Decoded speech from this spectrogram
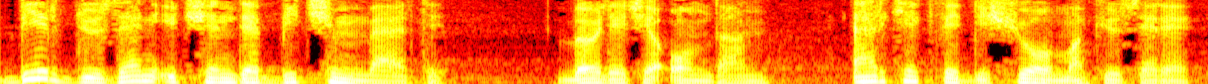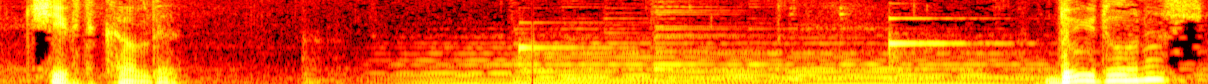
bir düzen içinde biçim verdi. Böylece ondan erkek ve dişi olmak üzere çift kıldı. Duyduğunuz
